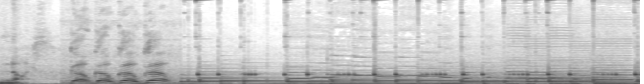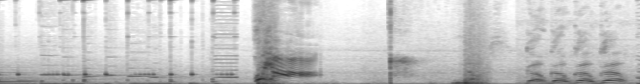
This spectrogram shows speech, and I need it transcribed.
Nice. Go, go, go, go! Nice. Go, go, go, go!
